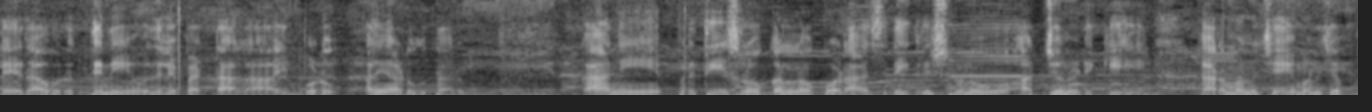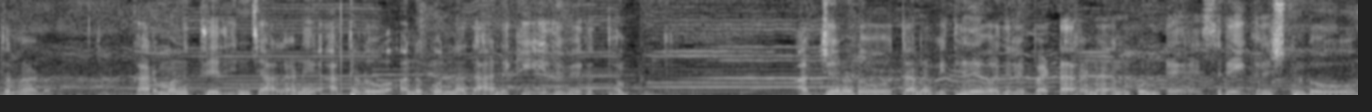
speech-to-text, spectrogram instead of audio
లేదా వృత్తిని వదిలిపెట్టాలా ఇప్పుడు అని అడుగుతారు. కానీ ప్రతి శ్లోకంలో కూడా శ్రీకృష్ణుడు అర్జునుడికి కర్మను చేయమని చెప్తున్నాడు. కర్మను త్యజించాలని అతడు అనుకున్న దానికి ఇది విరుద్ధం. అర్జునుడు తన విధిని వదిలిపెట్టాలని అనుకుంటే శ్రీకృష్ణుడు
